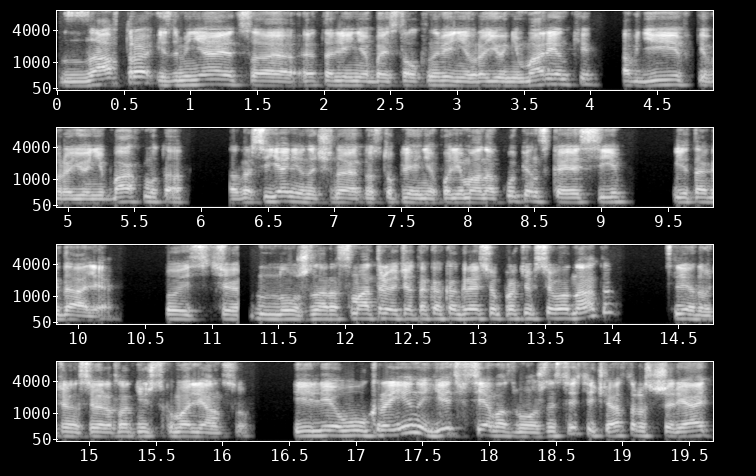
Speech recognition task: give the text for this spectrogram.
Завтра изменяется эта линия боестолкновений в районе Марьинки, Авдеевки, в районе Бахмута. Россияне начинают наступление по Лимано-Купинской оси и так далее. То есть э, нужно рассматривать это как агрессию против всего НАТО, следовательно, Североатлантическому альянсу. Или у Украины есть все возможности сейчас расширять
